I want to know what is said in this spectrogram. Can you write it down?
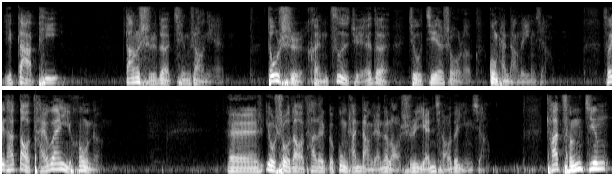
一大批当时的青少年，都是很自觉的就接受了共产党的影响。所以他到台湾以后呢，呃，又受到他这个共产党员的老师严桥的影响，他曾经。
